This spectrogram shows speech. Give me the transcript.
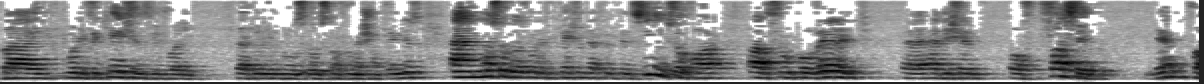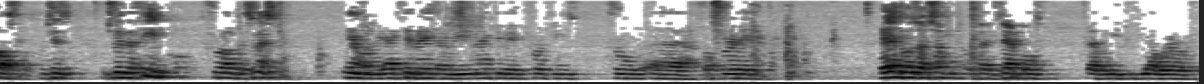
by modifications usually that will induce those conformational changes. And most of those modifications that we've been seeing so far are through covalent uh, addition of phosphate, okay? phosphate, which is which been the theme throughout the semester. You know, we activate and we inactivate proteins through uh, phosphorylation. Okay, those are some of the examples that we need to be aware of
